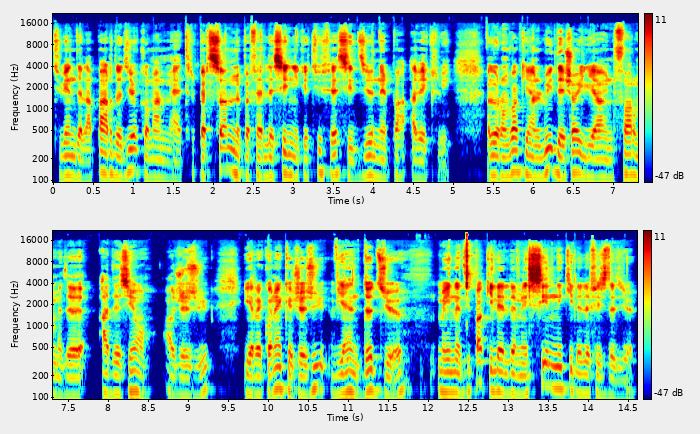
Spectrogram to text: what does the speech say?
tu viens de la part de Dieu comme un maître. Personne ne peut faire les signes que tu fais si Dieu n'est pas avec lui. Alors on voit qu'en lui déjà il y a une forme de adhésion à Jésus. Il reconnaît que Jésus vient de Dieu, mais il ne dit pas qu'il est le Messie ni qu'il est le Fils de Dieu.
